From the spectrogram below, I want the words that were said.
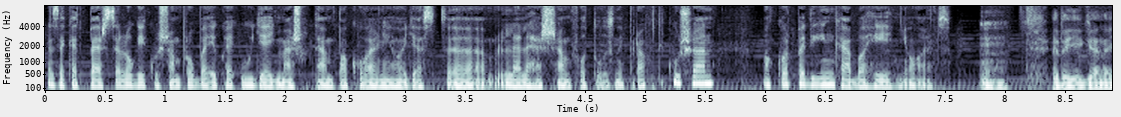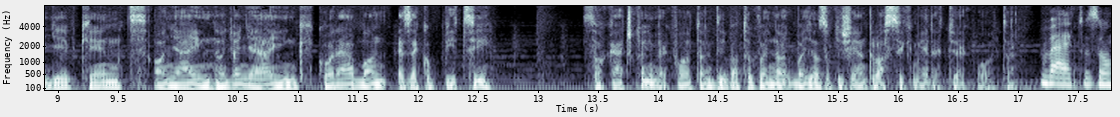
ezeket persze logikusan próbáljuk úgy egymás után pakolni, hogy azt le lehessen fotózni praktikusan, akkor pedig inkább a 7-8. Uh-huh. Mhm. Régen egyébként anyáink, nagyanyáink korábban ezek a pici Szakácskönyvek voltak divatok, vagy, vagy azok is ilyen klasszik méretűek voltak? Változó.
